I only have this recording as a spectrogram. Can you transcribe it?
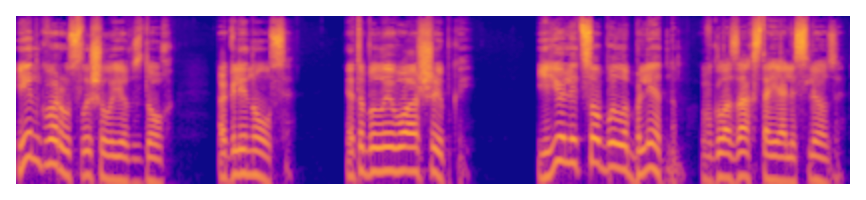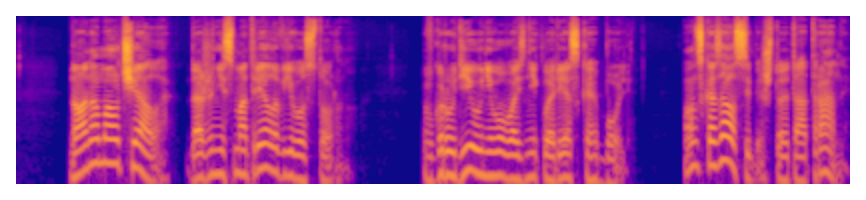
Ингвар услышал ее вздох, оглянулся. Это было его ошибкой. Ее лицо было бледным, в глазах стояли слезы. Но она молчала, даже не смотрела в его сторону. В груди у него возникла резкая боль. Он сказал себе, что это от раны,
